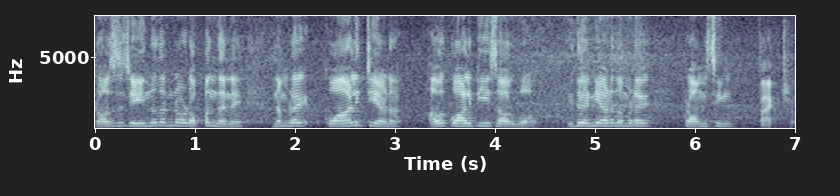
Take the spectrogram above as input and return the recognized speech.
പ്രോസസ്സ് ചെയ്യുന്നതിനോടൊപ്പം തന്നെ നമ്മുടെ ക്വാളിറ്റിയാണ് അവർ ക്വാളിറ്റി ഈസ് അവർ വോ ഇത് തന്നെയാണ് നമ്മുടെ പ്രോമിസിങ് ഫാക്ടർ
